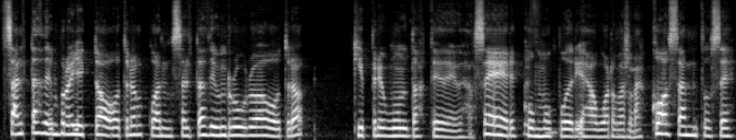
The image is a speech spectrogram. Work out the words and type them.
saltas de un proyecto a otro, cuando saltas de un rubro a otro, qué preguntas te debes hacer, cómo podrías abordar las cosas. Entonces,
